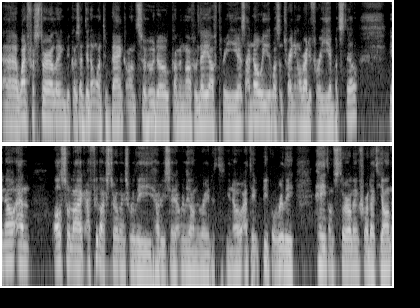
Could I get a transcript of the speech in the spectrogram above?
Uh, went for Sterling because I didn't want to bank on Cejudo coming off a layoff three years. I know he wasn't training already for a year, but still, you know, and also like I feel like Sterling's really how do you say that really underrated. You know, I think people really hate on Sterling for that Yan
